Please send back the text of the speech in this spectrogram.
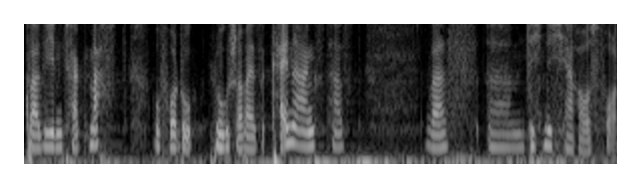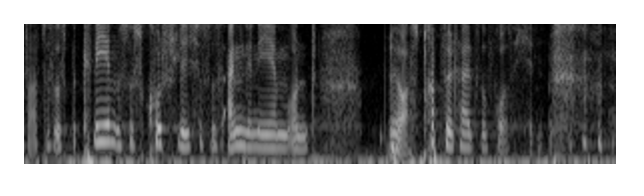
quasi jeden Tag machst, wovor du logischerweise keine Angst hast, was ähm, dich nicht herausfordert. Das ist bequem, es ist kuschelig, es ist angenehm und ja, es tröpfelt halt so vor sich hin.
